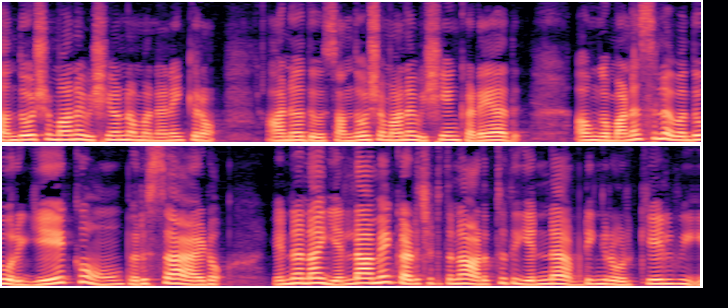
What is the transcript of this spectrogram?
சந்தோஷமான விஷயம்னு நம்ம நினைக்கிறோம். ஆனால் அது சந்தோஷமான விஷயம் கிடையாது. அவங்க மனசில் வந்து ஒரு ஏக்கம் பெருசாக ஆகிடும் என்னென்னா எல்லாமே கிடச்சிடுதுன்னா அடுத்தது என்ன அப்படிங்கிற ஒரு கேள்வி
